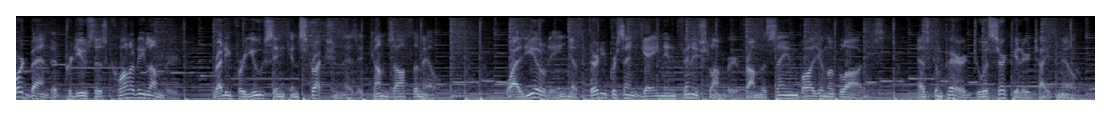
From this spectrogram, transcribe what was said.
Board Bandit produces quality lumber ready for use in construction as it comes off the mill, while yielding a 30% gain in finished lumber from the same volume of logs as compared to a circular type mill.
